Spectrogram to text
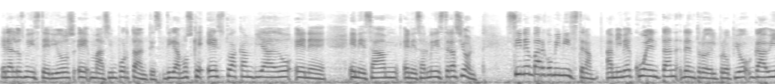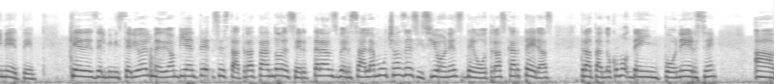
eran los ministerios eh, más importantes. Digamos que esto ha cambiado en, eh, en, esa, en esa administración. Sin embargo, ministra, a mí me cuentan dentro del propio gabinete que desde el Ministerio del Medio Ambiente se está tratando de ser transversal a muchas decisiones de otras carteras, tratando como de imponerse a,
